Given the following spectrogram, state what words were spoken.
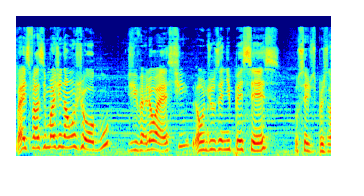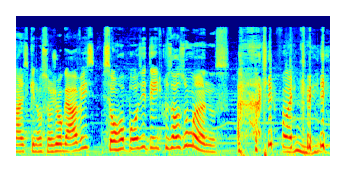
Mas faz imaginar um jogo de Velho Oeste, onde os NPCs, ou seja, os personagens que não são jogáveis, são robôs idênticos aos humanos. que foi, Cris?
